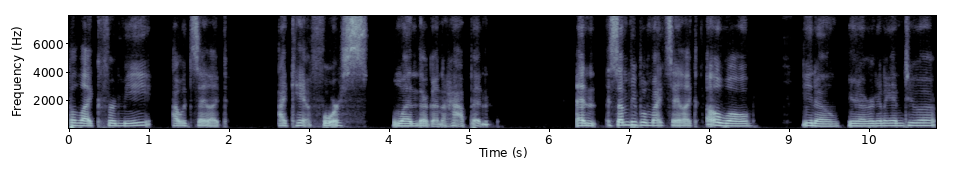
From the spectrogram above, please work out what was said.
But like for me, I would say like I can't force when they're gonna happen. And some people might say like, oh well, you know, you're never gonna get into a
